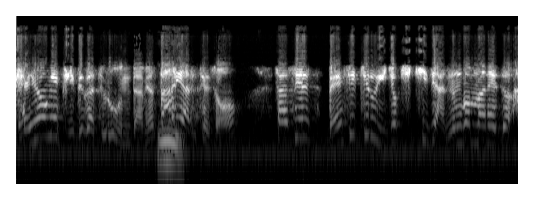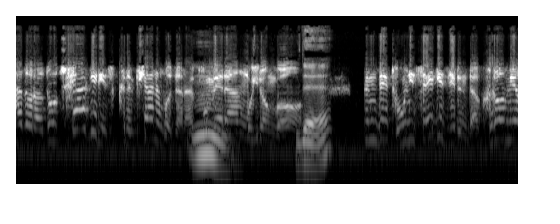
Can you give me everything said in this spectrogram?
대형의 비드가 들어온다면 음. 파리한테서 사실 맨시티로 이적시키지 않는 것만 해도 하더라도 최악의 리스크는 피하는 거잖아요. 음. 부메랑 뭐 이런 거. 네. 근데 돈이 세게 지른다. 그러면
